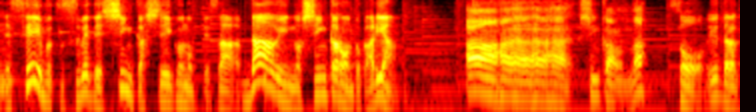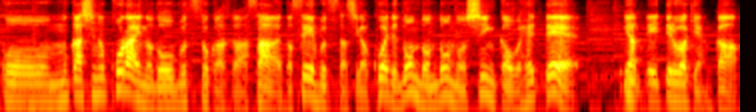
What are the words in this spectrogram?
んで、。生物すべて進化していくのってさ、ダーウィンの進化論とかあるやん。ああ、はいはいはいはい。進化論な。そう。言ったらこう、昔の古来の動物とかがさ、生物たちがこうやってどんどんどんどん進化を経て、やっていってるわけやんか。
